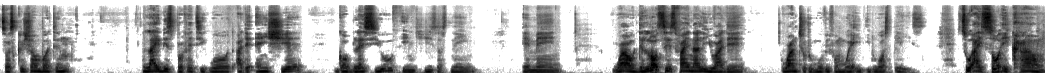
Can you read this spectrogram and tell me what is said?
subscription button, like this prophetic word at the end, share. God bless you in Jesus' name. Amen. Wow, the Lord says finally you are the one to remove it from where it, it was placed. So I saw a crown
